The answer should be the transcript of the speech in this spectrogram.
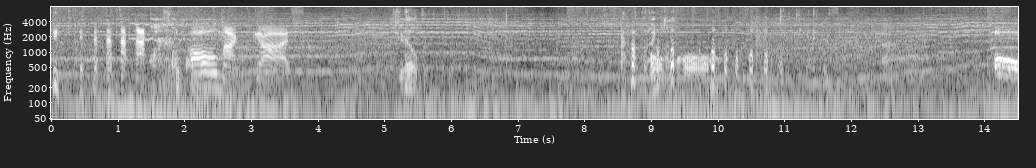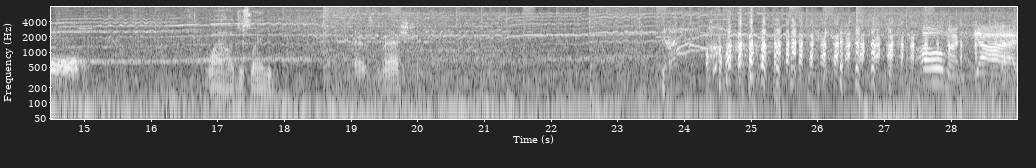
dude. oh my gosh. Help. Oh. oh. Wow, I just landed. I smashed Oh my gosh.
